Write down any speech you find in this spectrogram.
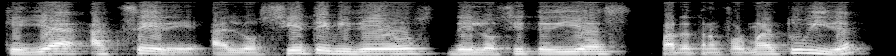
que ya accede a los siete videos de los siete días para transformar tu vida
